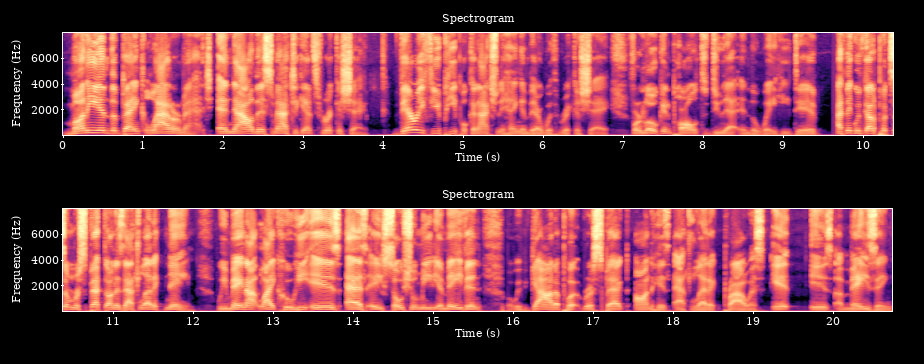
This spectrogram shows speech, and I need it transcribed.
Money in the Bank ladder match, and now this match against Ricochet. Very few people can actually hang in there with Ricochet. For Logan Paul to do that in the way he did, I think we've got to put some respect on his athletic name. We may not like who he is as a social media maven, but we've got to put respect on his athletic prowess. It is amazing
